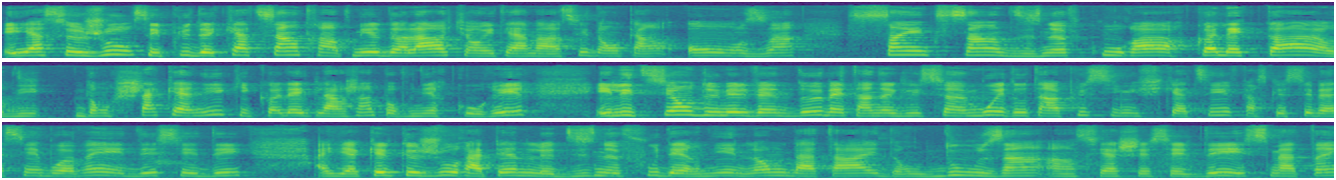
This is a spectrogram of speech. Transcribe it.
Et à ce jour, c'est plus de 430 000 qui ont été amassés, donc en 11 ans. 519 coureurs, collecteurs, donc chaque année, qui collectent de l'argent pour venir courir. Et l'édition 2022, ben, en as glissé un mot, est d'autant plus significative parce que Sébastien Boivin est décédé euh, il y a quelques jours à peine, le 19 août dernier, une longue bataille, donc 12 ans en CHSLD. Et ce matin,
